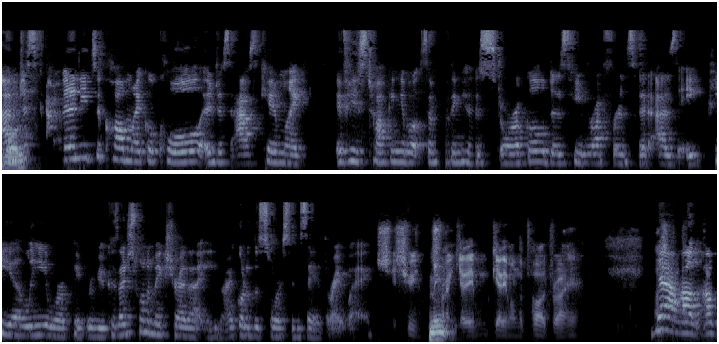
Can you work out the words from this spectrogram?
I'm just I'm gonna need to call Michael Cole and just ask him like if he's talking about something historical, does he reference it as a PLE or a pay per view? Because I just want to make sure that you know I go to the source and say it the right way. Should we try and get him get him on the pod, right? Yeah, I'll, I'll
